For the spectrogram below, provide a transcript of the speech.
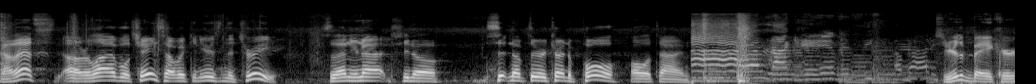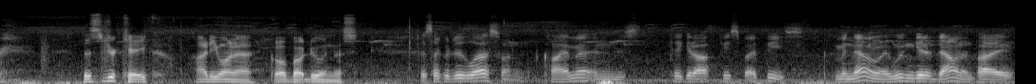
Now that's a reliable chainsaw we can use in the tree. So then you're not, you know, sitting up there trying to pull all the time. So you're the baker. This is your cake. How do you want to go about doing this? Just like we did the last one. Climb it and just take it off piece by piece. I mean, now we can get it down and probably,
